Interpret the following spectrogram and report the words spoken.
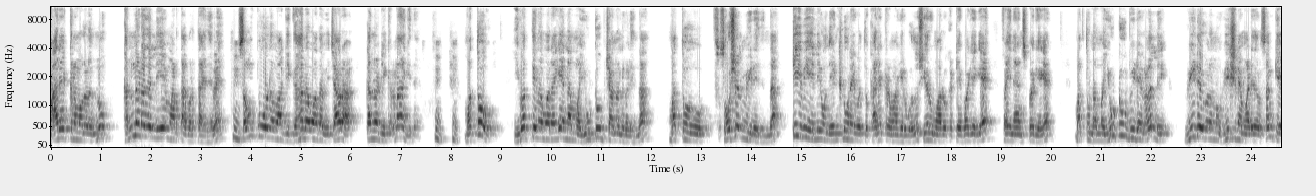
ಕಾರ್ಯಕ್ರಮಗಳನ್ನು ಕನ್ನಡದಲ್ಲಿಯೇ ಮಾಡ್ತಾ ಬರ್ತಾ ಇದ್ದೇವೆ. ಸಂಪೂರ್ಣವಾಗಿ ಗಹನವಾದ ವಿಚಾರ ಕನ್ನಡೀಕರಣ ಆಗಿದೆ. ಮತ್ತು ಇವತ್ತಿನವರೆಗೆ ನಮ್ಮ ಯೂಟ್ಯೂಬ್ ಚಾನೆಲ್ಗಳಿಂದ ಮತ್ತು ಸೋಷಿಯಲ್ ಮೀಡಿಯಾದಿಂದ ಟಿವಿಯಲ್ಲಿ ಒಂದು ಎಂಟುನೂರ ಐವತ್ತು ಕಾರ್ಯಕ್ರಮ ಆಗಿರ್ಬೋದು. ಷೇರು ಮಾರುಕಟ್ಟೆ ಬಗೆಗೆ ಫೈನಾನ್ಸ್ ಬಗೆಗೆ. ಮತ್ತು ನಮ್ಮ ಯೂಟ್ಯೂಬ್ ವಿಡಿಯೋಗಳಲ್ಲಿ ವಿಡಿಯೋಗಳನ್ನು ವೀಕ್ಷಣೆ ಮಾಡಿದವರ ಸಂಖ್ಯೆ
